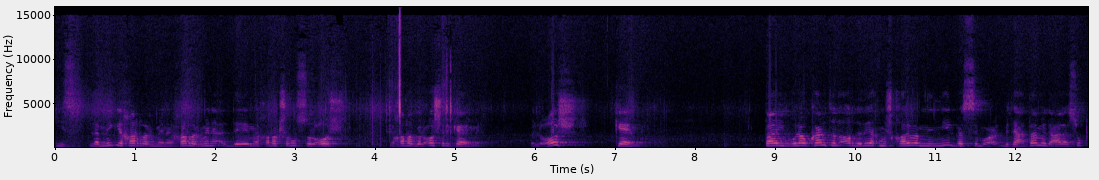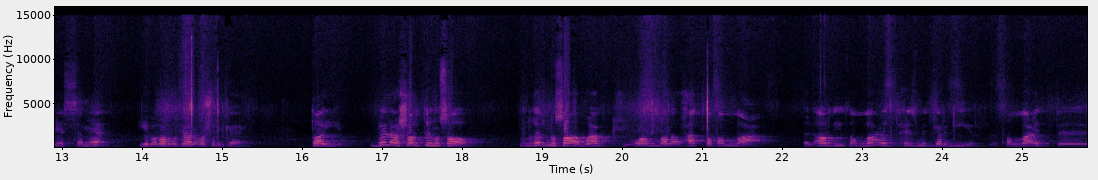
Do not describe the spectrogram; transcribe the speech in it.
كيس لما يجي يخرج منها يخرج منها قد إيه؟ ما يخرجش نص العشر يخرج العشر كامل. العشر كامل. طيب ولو كانت الأرض دي مش قريبة من النيل بس بتعتمد على سقيا السماء يبقى برضه فيها العشر كامل. طيب بلا شرط نصاب. من غير نصاب وأك- والله لو حتى طلع الأرض دي طلعت حزمة جرجير. طلعت آه،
